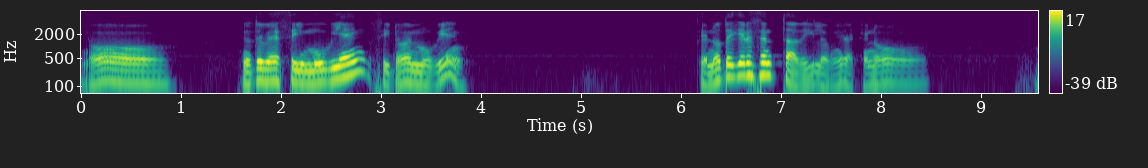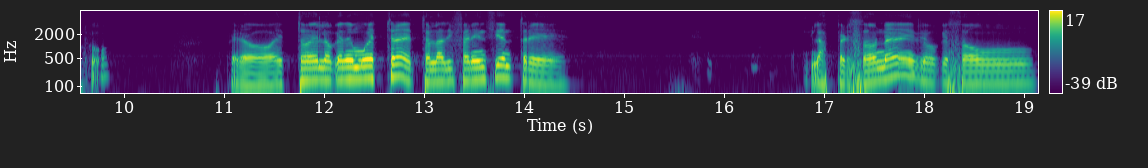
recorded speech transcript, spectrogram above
No, no te voy a decir muy bien si no es muy bien. Que no te quieres sentar, dilo, mira, que no... No. Pero esto es lo que demuestra, esto es la diferencia entre las personas y lo que son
